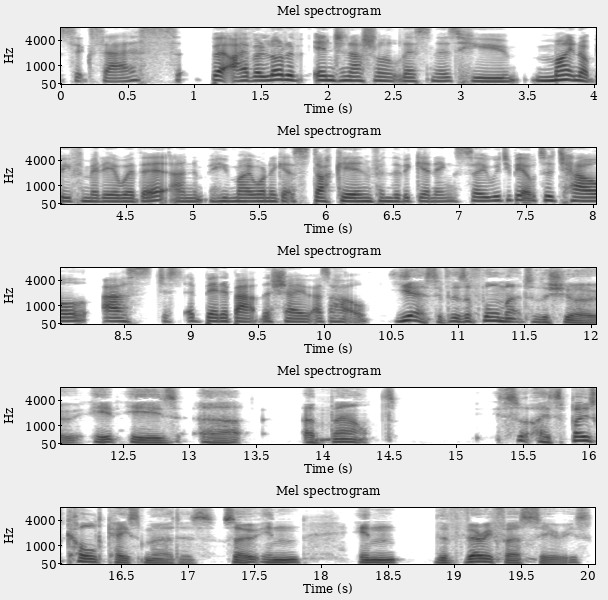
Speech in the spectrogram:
success. But I have a lot of international listeners who might not be familiar with it and who might want to get stuck in from the beginning. So, would you be able to tell us just a bit about the show as a whole? Yes, if there's a format to the show, it is uh, about, so I suppose, cold case murders. So in in the very first series,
